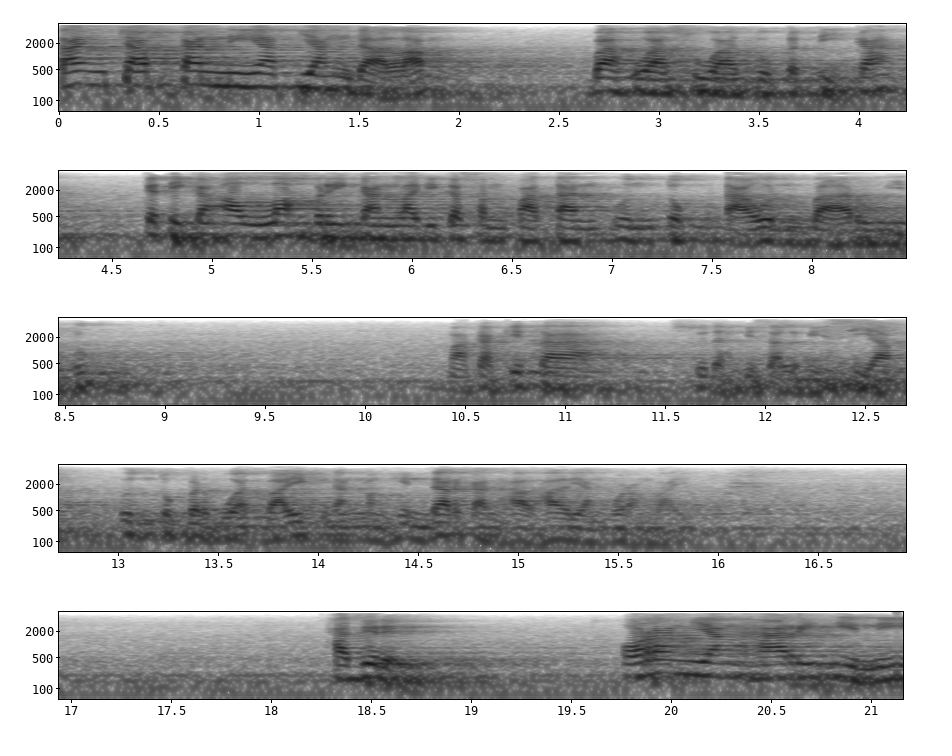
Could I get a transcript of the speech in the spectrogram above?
Tancapkan niat yang dalam bahwa suatu ketika ketika Allah berikan lagi kesempatan untuk tahun baru itu maka kita sudah bisa lebih siap untuk berbuat baik dan menghindarkan hal-hal yang kurang baik. Hadirin, orang yang hari ini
